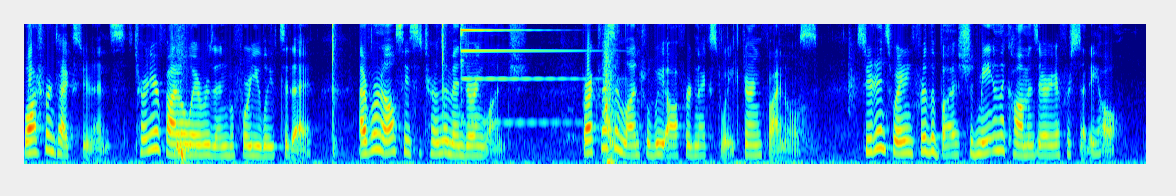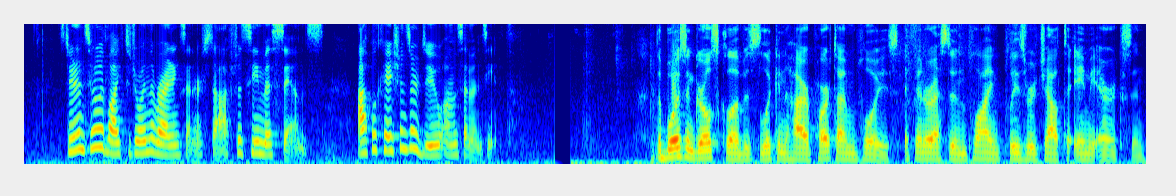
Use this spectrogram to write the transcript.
Washburn Tech students, turn your final waivers in before you leave today. Everyone else needs to turn them in during lunch. Breakfast and lunch will be offered next week during finals. Students waiting for the bus should meet in the commons area for study hall. Students who would like to join the Writing Center staff should see Miss Sands. Applications are due on the 17th. The Boys and Girls Club is looking to hire part-time employees. If interested in applying, please reach out to Amy Erickson.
